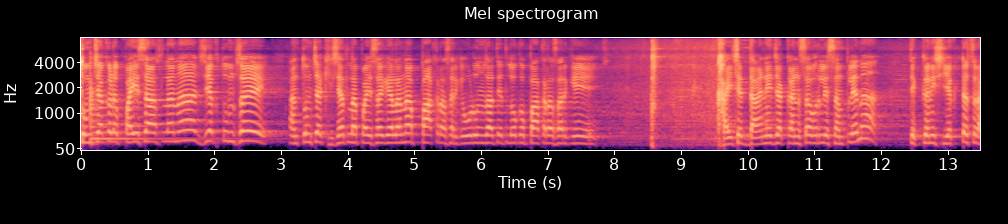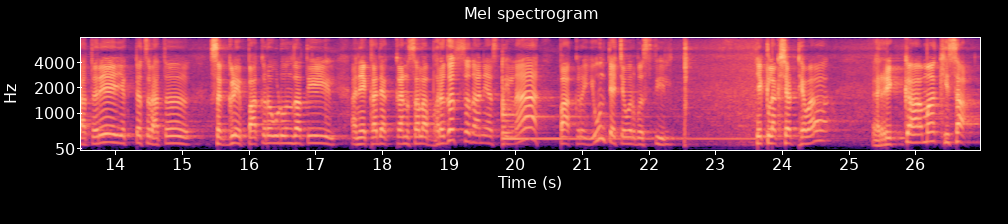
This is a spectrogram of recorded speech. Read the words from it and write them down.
तुमच्याकडं पैसा असला ना जग तुमचं आहे. आणि तुमच्या खिशातला पैसा गेला ना पाकरासारखे उडून जातात लोक पाखरासारखे. खायचे दाणे ज्या कणसावरले संपले ना ते कणीस एकटंच राहतं रे एकटंच राहतं. सगळे पाखरं उडून जातील आणि एखाद्या कणसाला भरगस्स दाणे असतील ना पाखरं येऊन त्याच्यावर बसतील. एक लक्षात ठेवा रिकामा खिसा.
